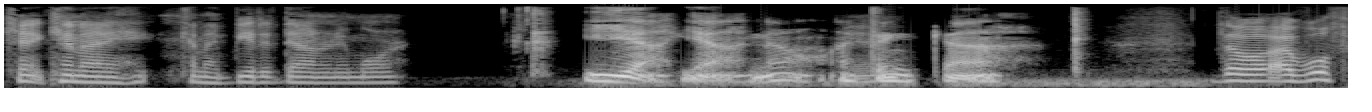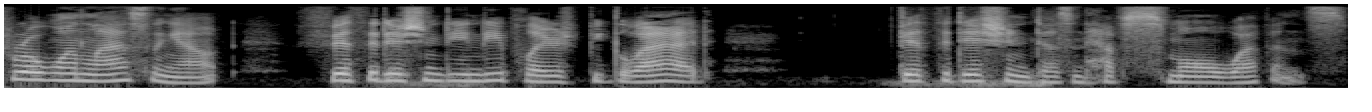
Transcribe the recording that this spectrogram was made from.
Can can I can I beat it down anymore? Yeah, yeah, no. I think, uh, Though I will throw one last thing out. Fifth edition D&D players, be glad. Fifth edition doesn't have small weapons.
